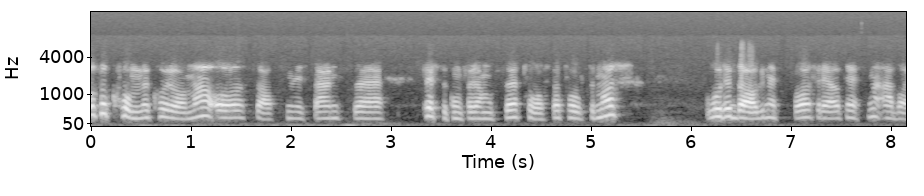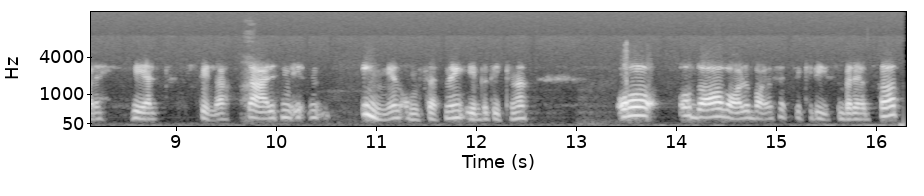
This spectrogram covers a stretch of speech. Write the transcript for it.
Og så kommer korona og statsministerens eh, pressekonferanse torsdag 12.3, hvor det dagen etterpå, fredag 13., er bare helt stille. Det er liksom ingen omsetning i butikkene. Og, og da var det bare å sette kriseberedskap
